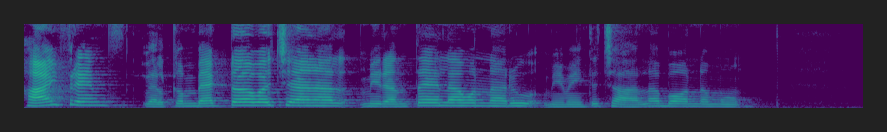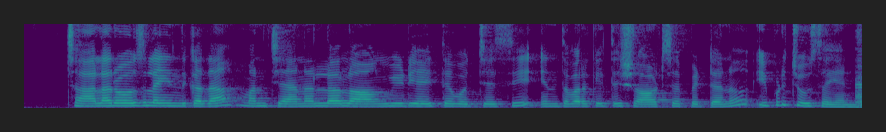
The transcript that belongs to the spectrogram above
Hi friends welcome back to our channel. మీరంతా ఎలా ఉన్నారు? మేమైతే చాలా బాగున్నాము. చాలా రోజులైంది కదా మన ఛానల్లో లాంగ్ వీడియో అయితే వచ్చేసి ఇంతవరకు అయితే షార్ట్సే పెట్టాను. ఇప్పుడు చూసేయండి.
